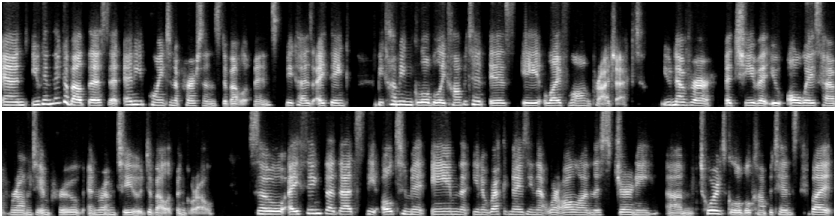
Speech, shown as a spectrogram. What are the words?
And you can think about this at any point in a person's development because I think becoming globally competent is a lifelong project. You never achieve it, you always have room to improve and room to develop and grow. So I think that that's the ultimate aim that, you know, recognizing that we're all on this journey um, towards global competence, but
